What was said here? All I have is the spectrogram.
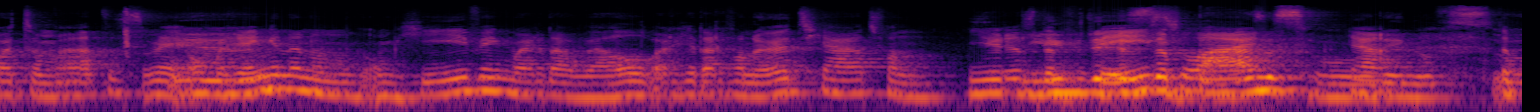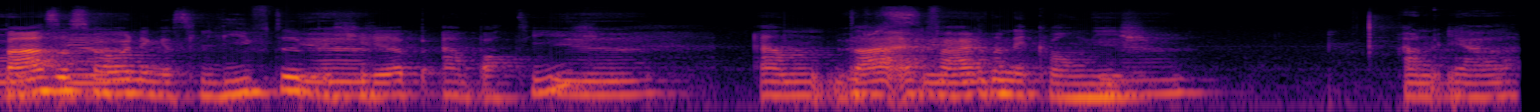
Automatisch omringen in een omgeving waar dat wel, waar je daarvan uitgaat van, hier is Liefde de is baseline. de basishouding of zo. De basishouding is liefde, begrip, empathie. En dat ja. ervaarde ik wel niet. En ja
